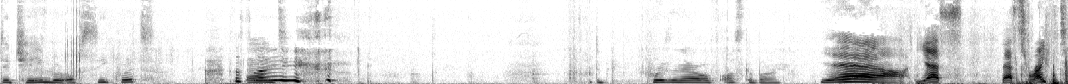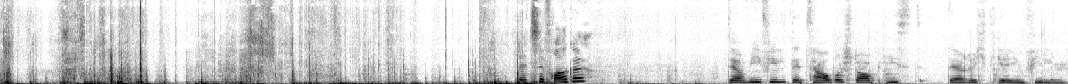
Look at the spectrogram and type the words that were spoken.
The Chamber of Secrets, Das Und- ich. Prisoner of Azkaban. Yeah, yes, that's right. Letzte Frage. Der wievielte Zauberstab ist der richtige im Film?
